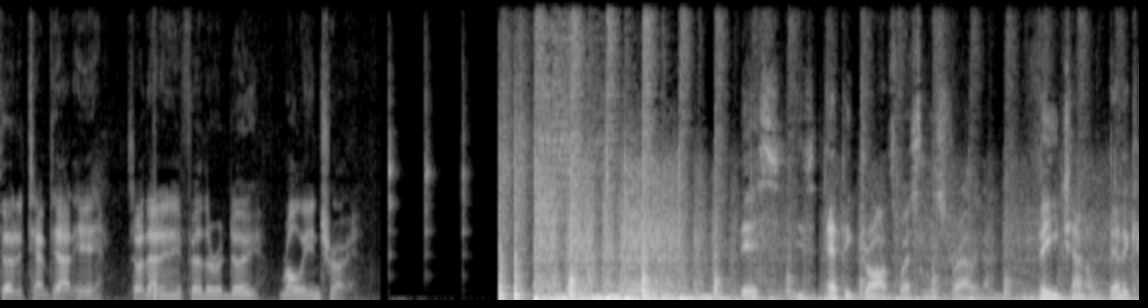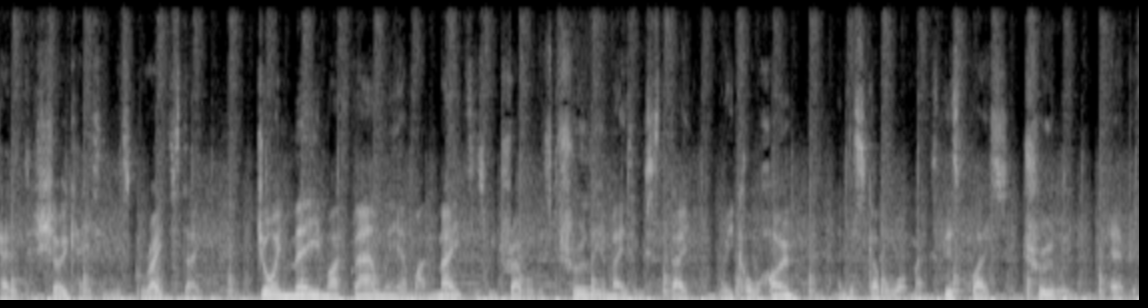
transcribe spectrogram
Third attempt out here, so without any further ado, roll the intro. This is Epic Drives Western Australia, the channel dedicated to showcasing this great state. Join me, my family, and my mates as we travel this truly amazing state we call home and discover what makes this place truly epic.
